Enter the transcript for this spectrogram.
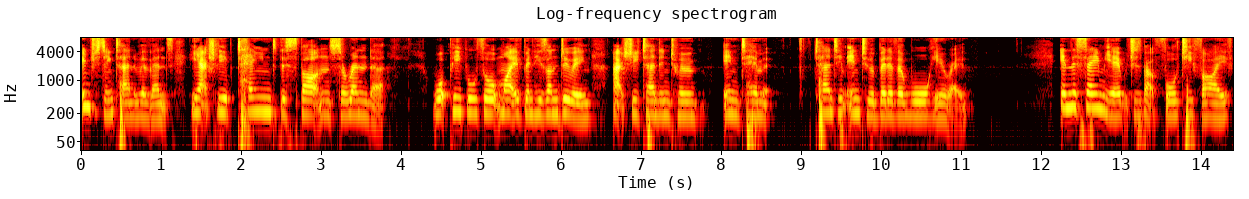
interesting turn of events, he actually obtained the Spartan surrender. What people thought might have been his undoing actually turned into him into him turned him into a bit of a war hero. In the same year, which is about 45,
